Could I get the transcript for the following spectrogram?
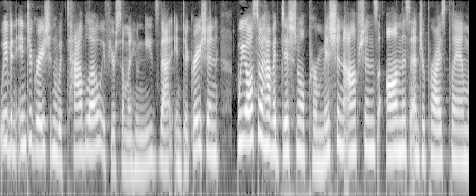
We have an integration with Tableau if you're someone who needs that integration. We also have additional permission options on this enterprise plan,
